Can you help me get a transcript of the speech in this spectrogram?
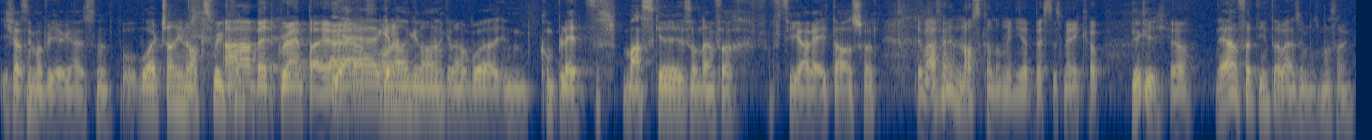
ich weiß nicht mehr, wie er geheißen hat, wo, wo halt Johnny Knoxville Ah, Bad Grandpa, ja, ja, ja, genau, genau, genau, wo er in komplett Maske ist und einfach 50 Jahre älter ausschaut. Der war für einen Oscar nominiert, bestes Make-up. Wirklich? Ja. Ja, verdienterweise, muss man sagen.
